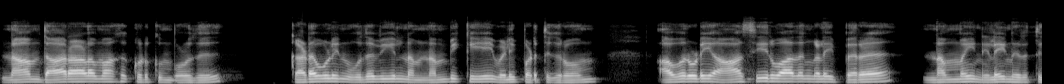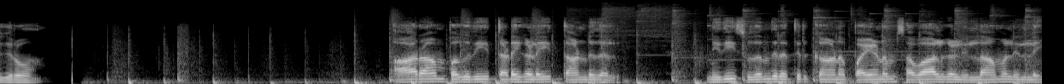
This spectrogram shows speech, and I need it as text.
நாம் தாராளமாக கொடுக்கும்போது கடவுளின் உதவியில் நம் நம்பிக்கையை வெளிப்படுத்துகிறோம். அவருடைய ஆசீர்வாதங்களை பெற நம்மை நிலைநிறுத்துகிறோம். ஆறாம் பகுதி தடைகளை தாண்டுதல். நிதி சுதந்திரத்திற்கான பயணம் சவால்கள் இல்லாமல் இல்லை.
